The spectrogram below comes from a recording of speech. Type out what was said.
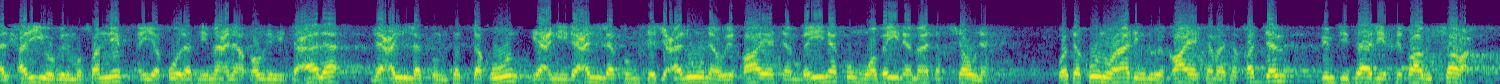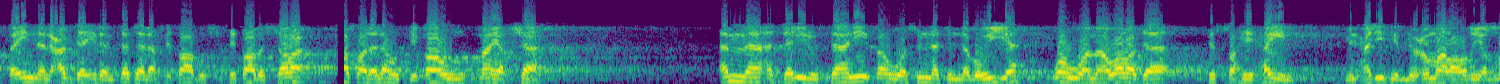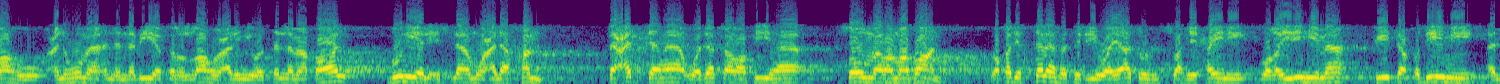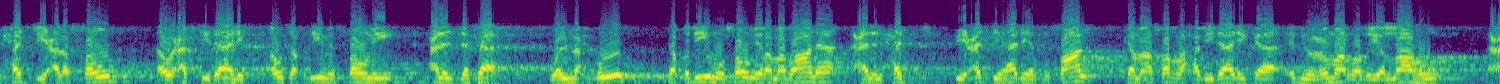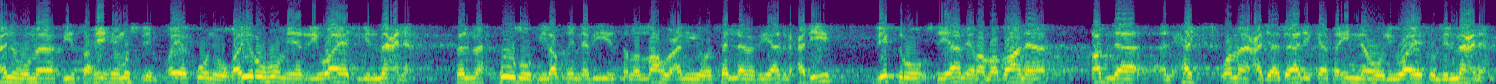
الحري بالمصنف أن يقول في معنى قوله تعالى لعلكم تتقون يعني لعلكم تجعلون وقاية بينكم وبين ما تخشونه. وتكون هذه الوقاية كما تقدم بامتثال خطاب الشرع. فإن العبد إذا امتثل خطاب خطاب الشرع حصل له اتقاء ما يخشاه. أما الدليل الثاني فهو سنة نبوية وهو ما ورد في الصحيحين من حديث ابن عمر رضي الله عنهما أن النبي صلى الله عليه وسلم قال بني الإسلام على خمس فعدها وذكر فيها صوم رمضان وقد اختلفت الروايات في الصحيحين وغيرهما في تقديم الحج على الصوم أو عكس ذلك أو تقديم الصوم على الزكاة والمحفوظ تقديم صوم رمضان على الحج في عد هذه الخصال كما صرح بذلك ابن عمر رضي الله عنهما في صحيح مسلم ويكون غيره من الرواية بالمعنى. فالمحفوظ في لفظ النبي صلى الله عليه وسلم في هذا الحديث ذكر صيام رمضان قبل الحج وما عدا ذلك فإنه رواية بالمعنى.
